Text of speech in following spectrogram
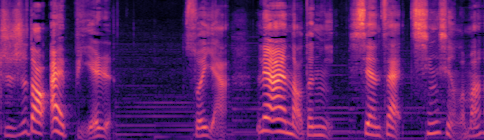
只知道爱别人。所以啊，恋爱脑的你现在清醒了吗？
